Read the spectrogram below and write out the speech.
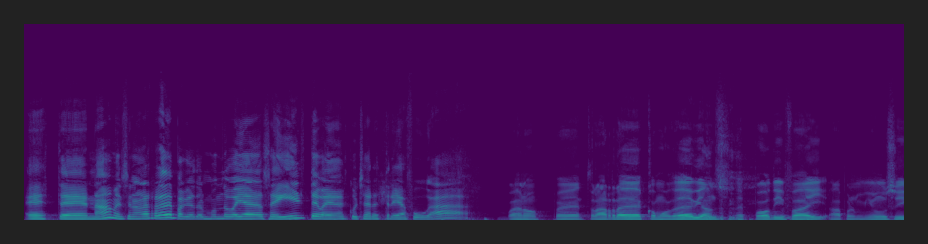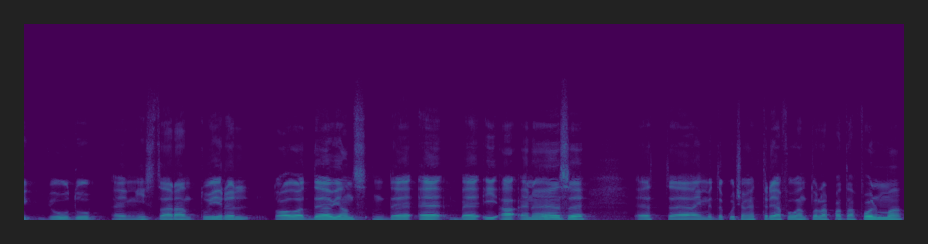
Este, nada, menciona las redes para que todo el mundo vaya a seguirte, vayan a escuchar Estrella Fugaz. Bueno, pues en todas las redes como Deviants, Spotify, Apple Music, YouTube, en Instagram, Twitter, todo es Deviants, D-E-B-I-A-N-S. Este, ahí me te escuchan Estrella Fuga en todas las plataformas.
